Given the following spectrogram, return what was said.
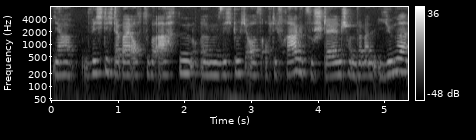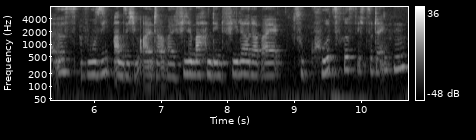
ja wichtig dabei auch zu beachten, ähm, sich durchaus auch die Frage zu stellen, schon wenn man jünger ist, wo sieht man sich im Alter? Weil viele machen den Fehler dabei, zu kurzfristig zu denken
